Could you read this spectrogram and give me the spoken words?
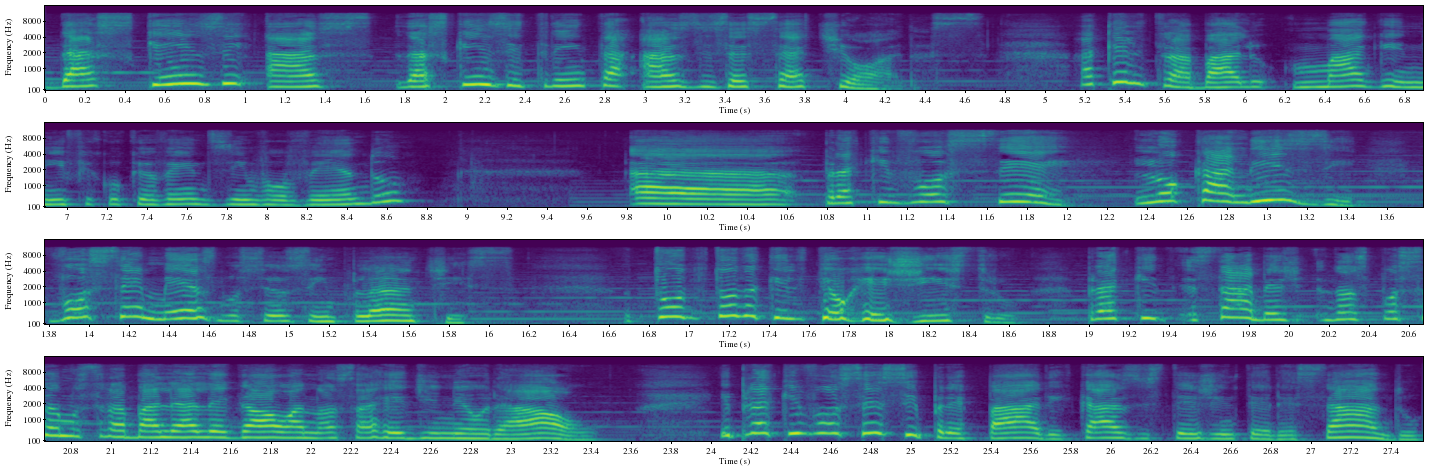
das 15 às das 15h30 às 17 horas. aquele trabalho magnífico que eu venho desenvolvendo ah, para que você localize você mesmo seus implantes, todo, todo aquele teu registro, para que, sabe, nós possamos trabalhar legal a nossa rede neural, e para que você se prepare, caso esteja interessado,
